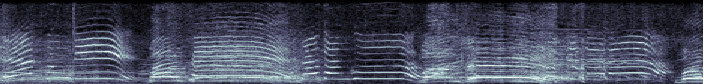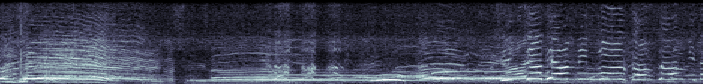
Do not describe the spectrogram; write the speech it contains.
대한독립 만세! 나강구 만세! 만세! 반갑습니다. 진짜 대한민국 감사합니다.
